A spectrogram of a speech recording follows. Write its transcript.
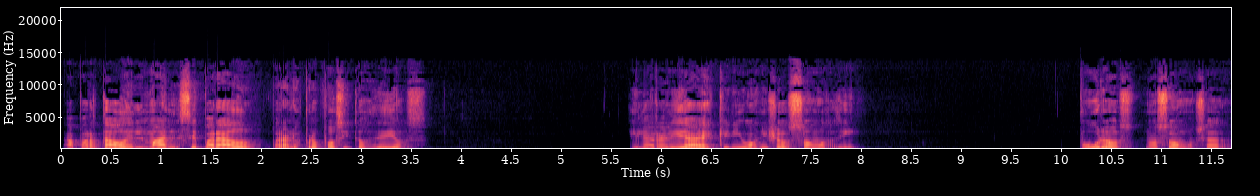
apartado del mal, separado para los propósitos de Dios. Y la realidad es que ni vos ni yo somos así. Puros no somos, ya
